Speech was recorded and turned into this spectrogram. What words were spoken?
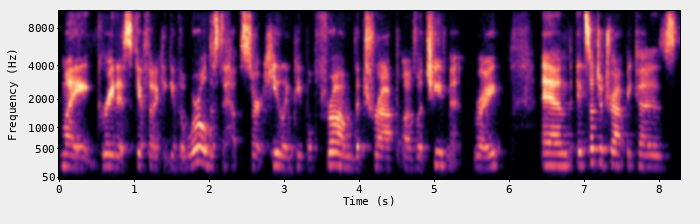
my greatest gift that I could give the world is to help start healing people from the trap of achievement, right? And it's such a trap because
